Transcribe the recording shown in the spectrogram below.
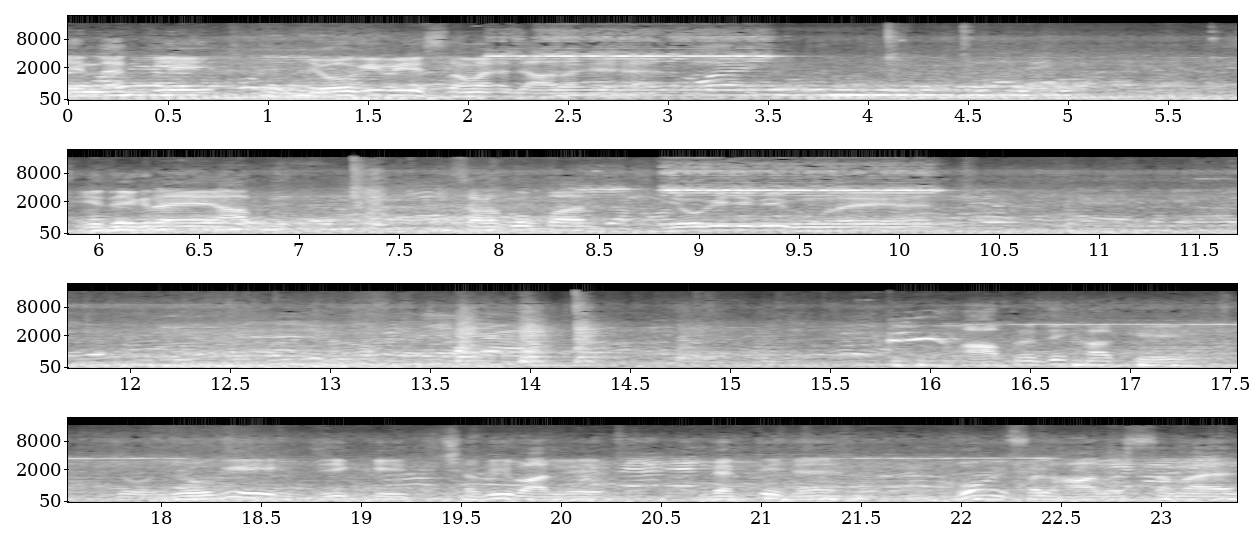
ये नकली योगी भी इस समय जा रहे हैं। ये देख रहे हैं आप, सड़कों पर योगी जी भी घूम रहे हैं। आपने देखा कि जो योगी जी की छवि वाले व्यक्ति हैं, वो भी फ़िलहाल इस समय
